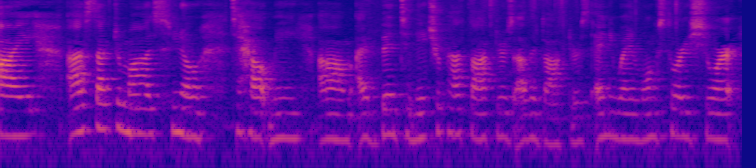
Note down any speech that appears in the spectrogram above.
I asked Dr. Maz, you know, to help me. Um, I've been to naturopath doctors, other doctors. Anyway, long story short,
